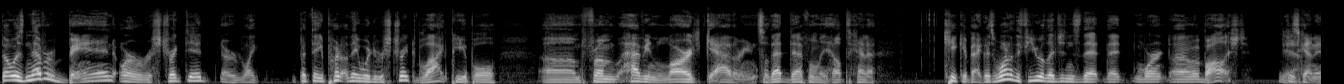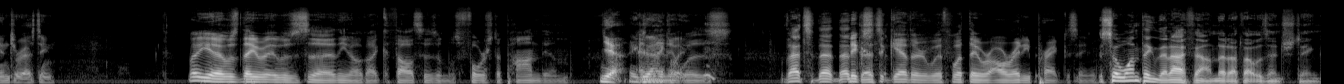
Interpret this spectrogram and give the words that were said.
though it was never banned or restricted or like. But they put they would restrict black people um, from having large gatherings, so that definitely helped kind of kick it back. It's one of the few religions that that weren't um, abolished, which is kind of interesting. But yeah, it was they. It was uh, you know like Catholicism was forced upon them, Yeah, and exactly. then it was That's that that mixed that's together with what they were already practicing. So one thing that I found that I thought was interesting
